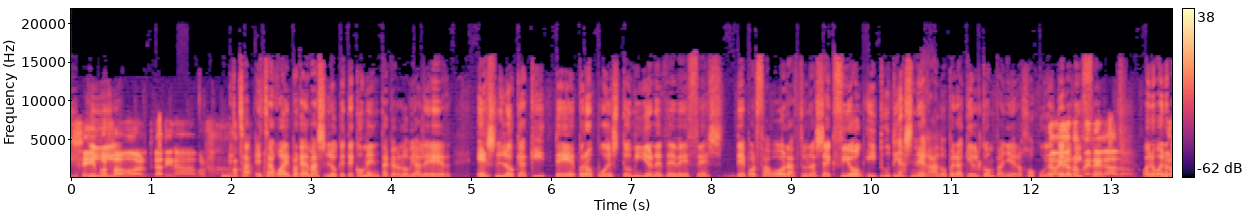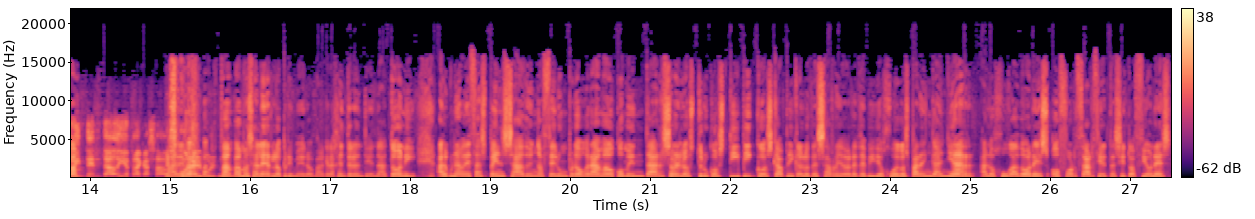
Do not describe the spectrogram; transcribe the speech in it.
Sí, Y por favor, Katina, por favor. Está, está guay porque además lo que te comenta, que ahora lo voy a leer, es lo que aquí te he propuesto millones de veces, de por favor, hazte una sección, y tú te has negado, pero aquí el compañero Hokude No, te yo lo no dice. me he negado. Bueno, bueno, Lo he va- intentado y he fracasado. Vale, va- el bulto. va- vamos a leerlo primero, para que la gente lo entienda. Tony, ¿alguna vez has pensado en hacer un programa o comentar sobre los trucos típicos que aplican los desarrolladores de videojuegos para engañar a los jugadores o forzar ciertas situaciones?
